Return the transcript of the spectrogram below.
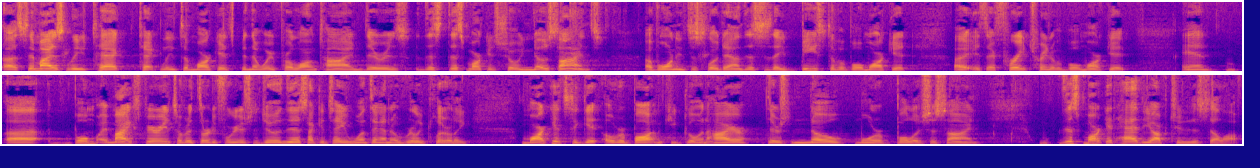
Uh, semis lead tech, tech leads the market. It's been that way for a long time. There is this this market's showing no signs of wanting to slow down. This is a beast of a bull market. Uh, it's a freight train of a bull market. And uh, bull, in my experience over 34 years of doing this, I can tell you one thing I know really clearly markets to get overbought and keep going higher, there's no more bullish sign. This market had the opportunity to sell off.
